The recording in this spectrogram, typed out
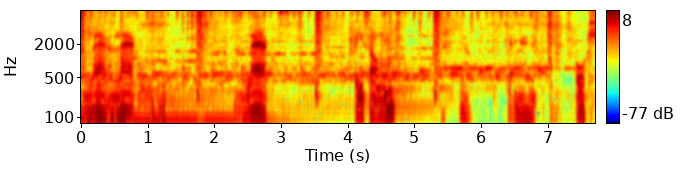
อันแรกอันแรก อันแรกตีสองแกะไงเนี่ย โอเค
